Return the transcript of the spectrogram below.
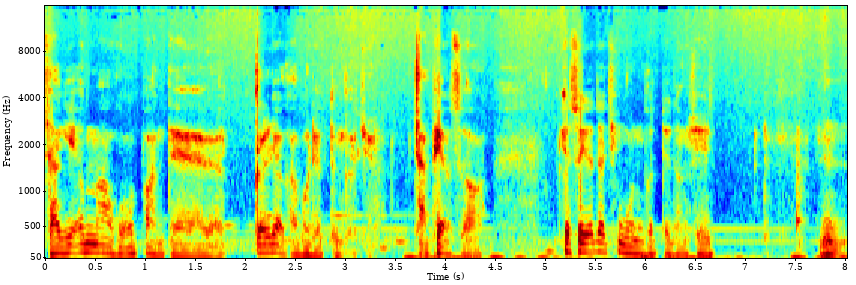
자기 엄마하고 오빠한테 끌려가 버렸던 거죠. 잡혀서. 그래서 여자친구는 그때 당시 음,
